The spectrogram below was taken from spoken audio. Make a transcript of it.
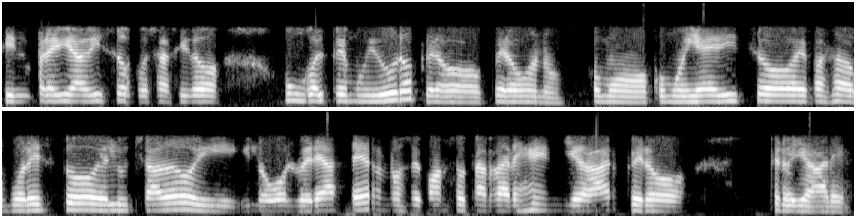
sin previo aviso, pues ha sido un golpe muy duro, pero, pero bueno, como, como ya he dicho, he pasado por esto, he luchado y, lo volveré a hacer. No sé cuánto tardaré en llegar, pero, pero llegaré.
